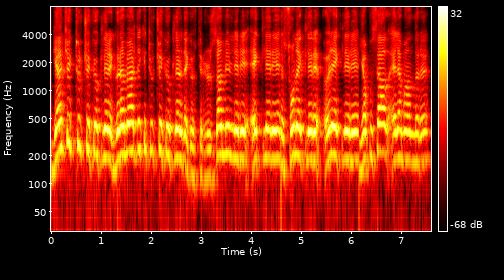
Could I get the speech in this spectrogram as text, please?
gerçek Türkçe kökleri, gramerdeki Türkçe kökleri de gösteriyoruz. Zamirleri, ekleri, son ekleri, ön ekleri, yapısal elemanları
